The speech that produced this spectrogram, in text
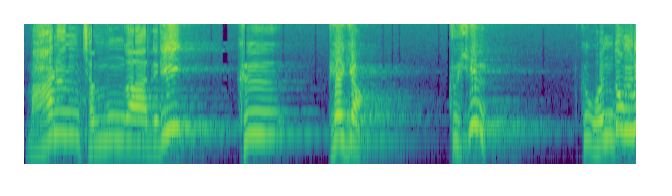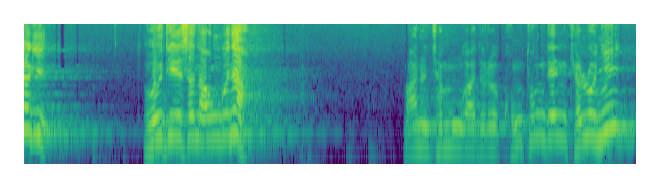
많은 전문가들이 그 배경, 그 힘, 그 원동력이 어디에서 나온 거냐? 많은 전문가들의 공통된 결론이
